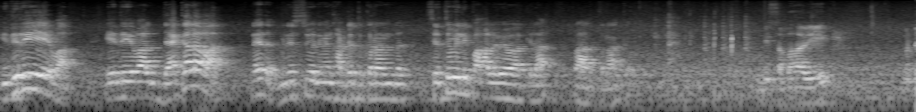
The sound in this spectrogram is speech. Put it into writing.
ඉදිරියේවත් මේ දේවල් දැකලවත් නේද මිනිස්සු වෙනුවෙන් කටයුතු කරන්න සිතුවිලි පහළ වේවා කියලා ප්‍රාර්ථනා කරනවා. මේ සභාවේ මට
